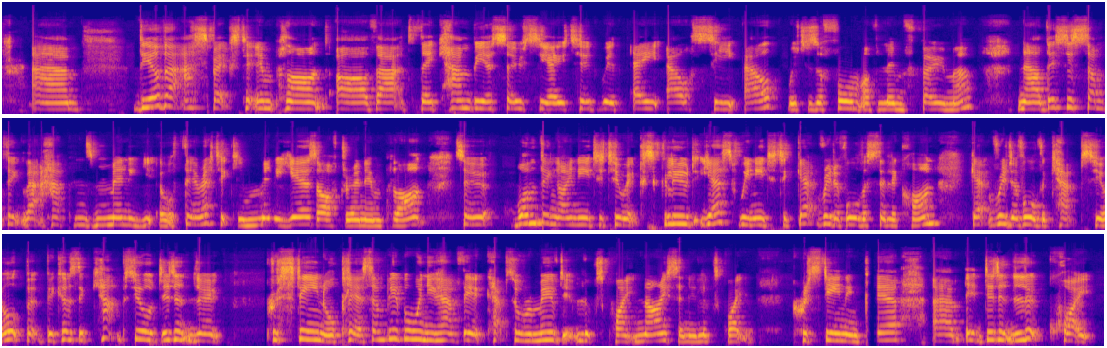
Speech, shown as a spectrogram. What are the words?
The other aspects to implant are that they can be associated with ALCL, which is a form of lymphoma. Now, this is something that happens many, or theoretically, many years after an implant. So, one thing I needed to exclude yes, we needed to get rid of all the silicone, get rid of all the capsule, but because the capsule didn't look pristine or clear. Some people, when you have the capsule removed, it looks quite nice and it looks quite pristine and clear. Um, it didn't look quite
